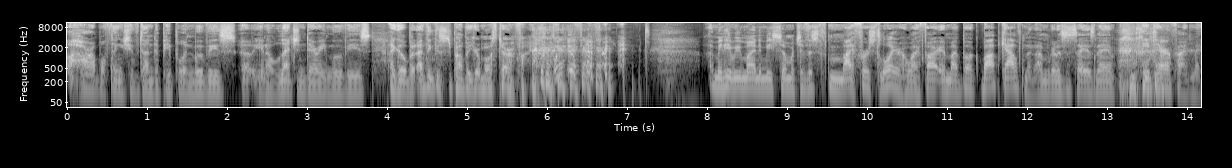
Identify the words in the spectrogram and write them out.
horrible things you've done to people in movies, uh, you know, legendary movies. I go, but I think this is probably your most terrifying movie you've ever had. I mean, he reminded me so much of this from my first lawyer, who I fired in my book, Bob Kaufman. I'm going to say his name. He terrified me.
